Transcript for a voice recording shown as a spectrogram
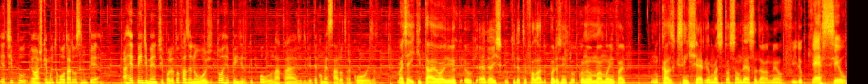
E é tipo, eu acho que é muito voltado você não ter arrependimento. Tipo, olha, eu tô fazendo hoje, tô arrependido porque, pô, lá atrás eu devia ter começado outra coisa. Mas aí que tá, eu, eu- eu- era isso que eu queria ter falado. Por exemplo, quando uma mãe vai. No caso que você enxerga uma situação dessa, da, meu filho quer seu.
